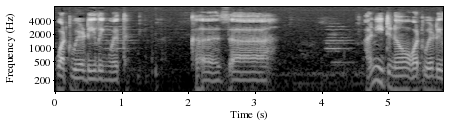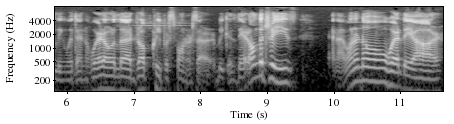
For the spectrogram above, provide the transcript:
what we're dealing with. Cause uh, I need to know what we're dealing with and where all the drop creeper spawners are because they're on the trees and I want to know where they are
